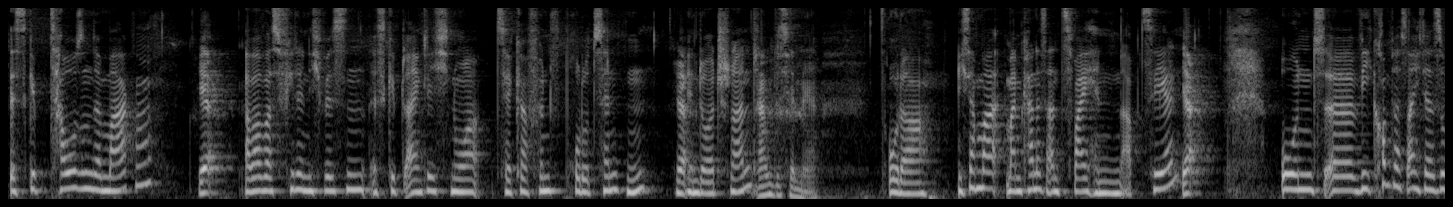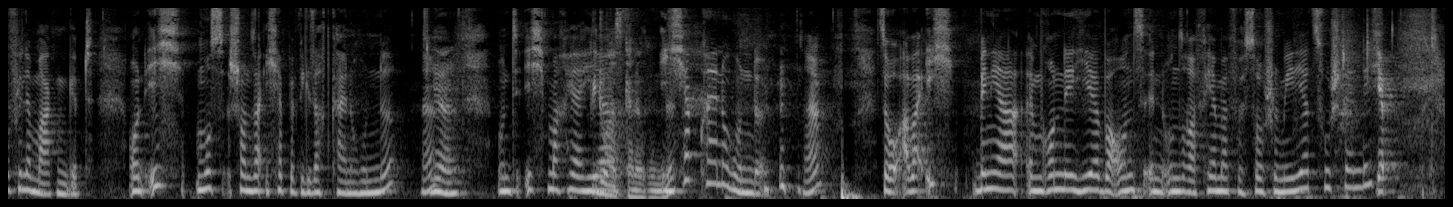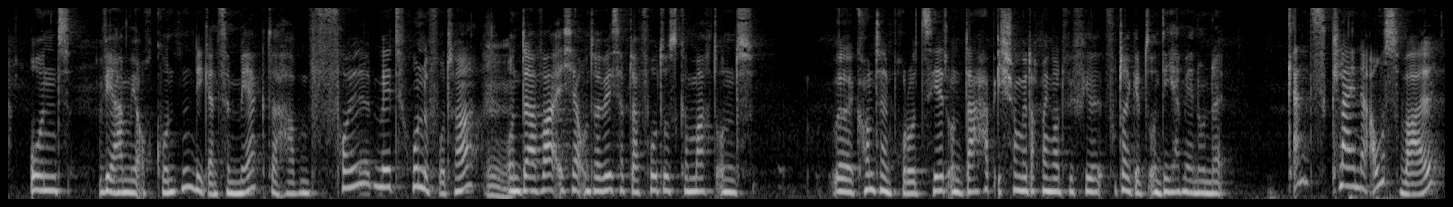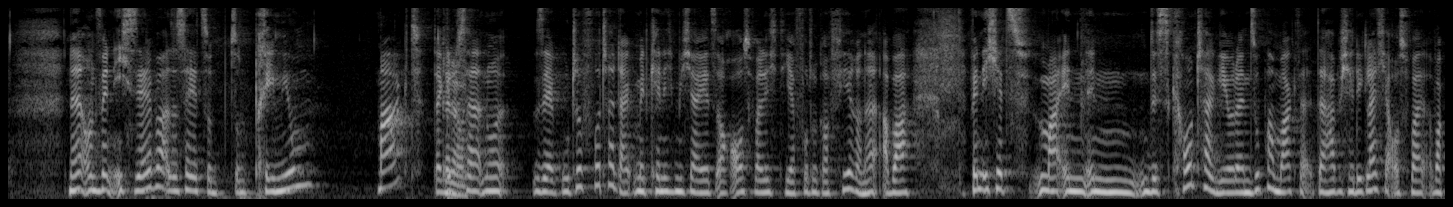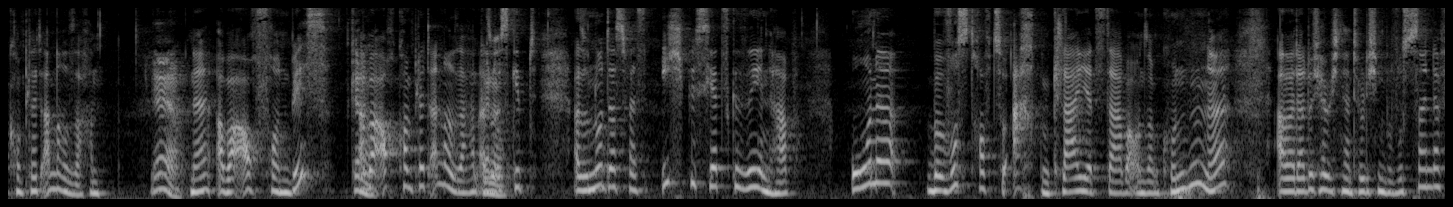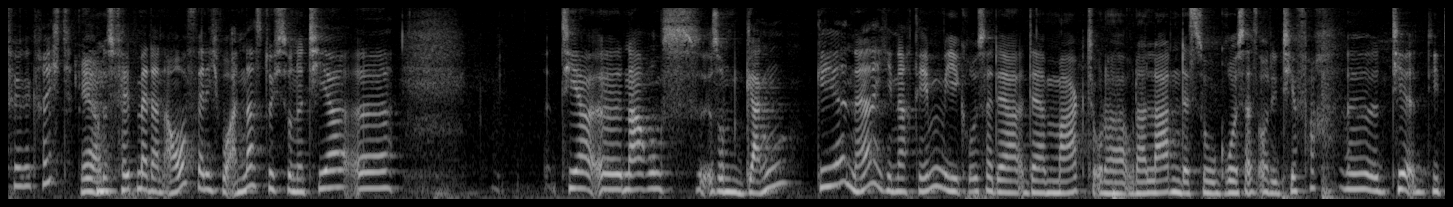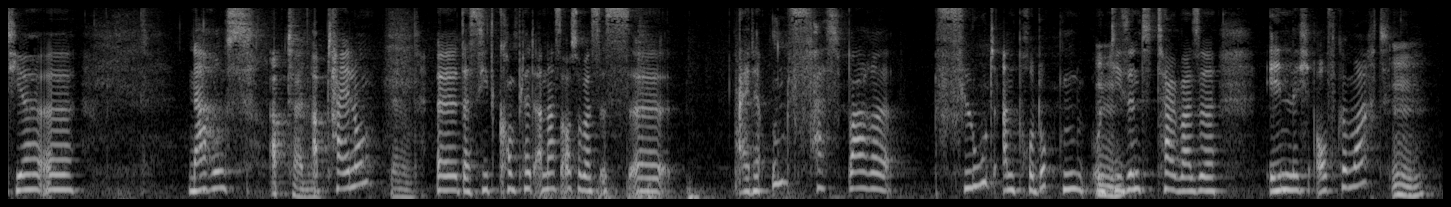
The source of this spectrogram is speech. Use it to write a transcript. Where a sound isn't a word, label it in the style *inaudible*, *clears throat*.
Es gibt tausende Marken. Ja. Aber was viele nicht wissen, es gibt eigentlich nur circa fünf Produzenten Ja. in Deutschland. Ja, ein bisschen mehr. Oder ich sag mal, man kann es an zwei Händen abzählen. Ja. Und äh, wie kommt das eigentlich, dass es so viele Marken gibt? Und ich muss schon sagen, ich habe ja wie gesagt keine Hunde. Ne? Ja. Und ich mache ja hier. du hast keine Hunde? Ich habe keine Hunde. *laughs* ne? So, aber ich bin ja im Grunde hier bei uns in unserer Firma für Social Media zuständig. Ja. Und wir haben ja auch Kunden, die ganze Märkte haben voll mit Hundefutter. Mhm. Und da war ich ja unterwegs, habe da Fotos gemacht und äh, Content produziert. Und da habe ich schon gedacht, mein Gott, wie viel Futter gibt's? Und die haben ja nur eine ganz kleine Auswahl. Ne? Und wenn ich selber, also das ist ja jetzt so, so ein Premium-Markt, da gibt's Genau. ja nur sehr gute Futter. Damit kenne ich mich ja jetzt auch aus, weil ich die ja fotografiere. Ne? Aber wenn ich jetzt mal in, in Discounter gehe oder in einen Supermarkt, da, da habe ich ja die gleiche Auswahl, aber komplett andere Sachen. Ja, ja. Ne? Aber auch von bis, Genau. aber auch komplett andere Sachen. Also Genau. es gibt, also nur das, was ich bis jetzt gesehen habe, ohne bewusst darauf zu achten, klar jetzt da bei unserem Kunden, ne? aber dadurch habe ich natürlich ein Bewusstsein dafür gekriegt. Ja. Und es fällt mir dann auf, wenn ich woanders durch so eine Tier, äh, Tiernahrungs, so einen Gang gehe, ne? je nachdem, je größer der, der Markt oder, oder Laden, desto größer ist auch die Tierfach, äh, Tier, die Tier, äh, Nahrungsabteilung. Abteilung. Genau. Äh, das sieht komplett anders aus, aber es ist äh, eine unfassbare Flut an Produkten und die sind teilweise ähnlich aufgemacht.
